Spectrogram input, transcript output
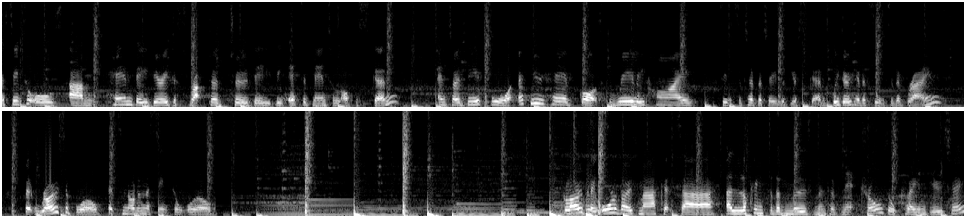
essential oils um, can be very disrupted to the, the acid mantle of the skin. And so therefore, if you have got really high sensitivity with your skin. We do have a sensitive range, but rosehip oil, it's not an essential oil. Globally, all of those markets are, are looking for the movement of naturals or clean beauty.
